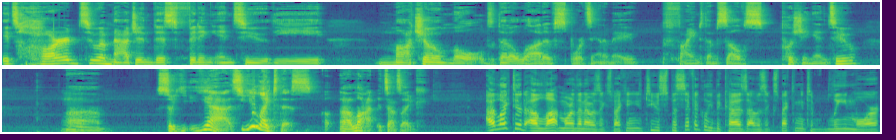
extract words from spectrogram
It's hard to imagine this fitting into the macho mold that a lot of sports anime find themselves pushing into. Um, so y- yeah, so you liked this a, a lot. It sounds like. I liked it a lot more than I was expecting it to, specifically because I was expecting it to lean more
